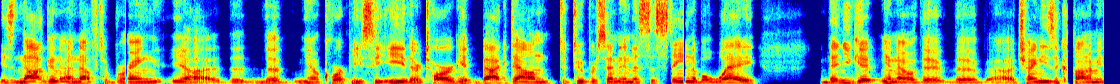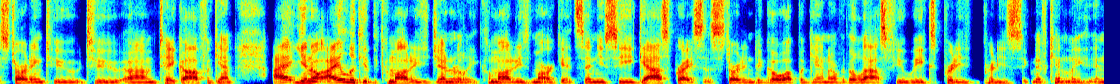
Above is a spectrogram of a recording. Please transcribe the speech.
is not going enough to bring uh, the the you know core PCE their target back down to two percent in a sustainable way then you get, you know, the the uh, Chinese economy starting to to um, take off again. I, you know, I look at the commodities generally, commodities markets, and you see gas prices starting to go up again over the last few weeks, pretty pretty significantly in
